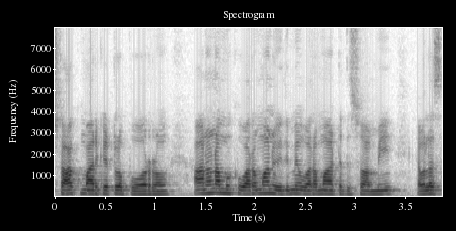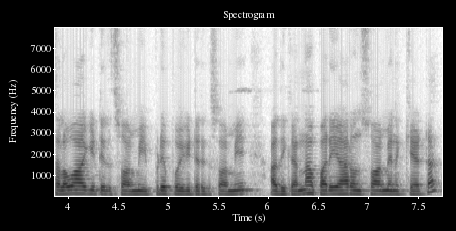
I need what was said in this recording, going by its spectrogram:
ஸ்டாக் மார்க்கெட்டில் போடுறோம். ஆனால் நமக்கு வருமானம் எதுவுமே வரமாட்டுது சுவாமி. எவ்வளோ செலவாகிட்டு சுவாமி? இப்படி போய்கிட்டு இருக்கு சுவாமி. அதுக்கு என்ன பரிகாரம் சுவாமின்னு கேட்டால்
